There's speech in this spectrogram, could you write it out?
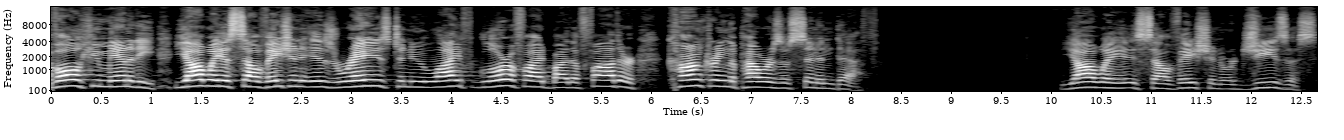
of all humanity. Yahweh is salvation, is raised to new life, glorified by the Father, conquering the powers of sin and death. Yahweh is salvation or Jesus,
